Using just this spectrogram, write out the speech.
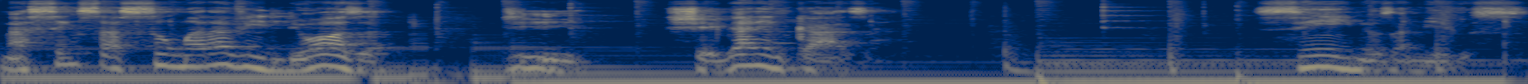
na sensação maravilhosa de chegar em casa. Sim, meus amigos.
